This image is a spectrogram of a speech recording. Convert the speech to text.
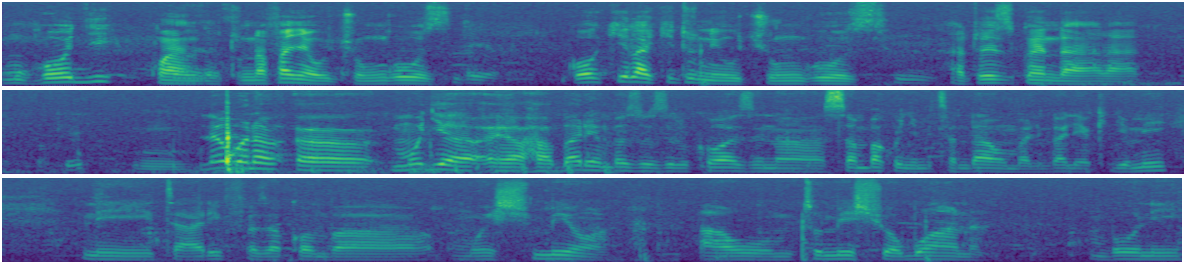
mhoji kwanza, tunafanya uchunguzi. Ndio. Kwa kila kitu ni uchunguzi, hatuwezi kwenda haraka. Mm. Leo bwana, uh, moja ya habari ambazo zilikuwa zinasambaa kwenye mitandao mbalimbali ya kijamii ni taarifa za kwamba mheshimiwa au mtumishi wa Bwana Mboni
